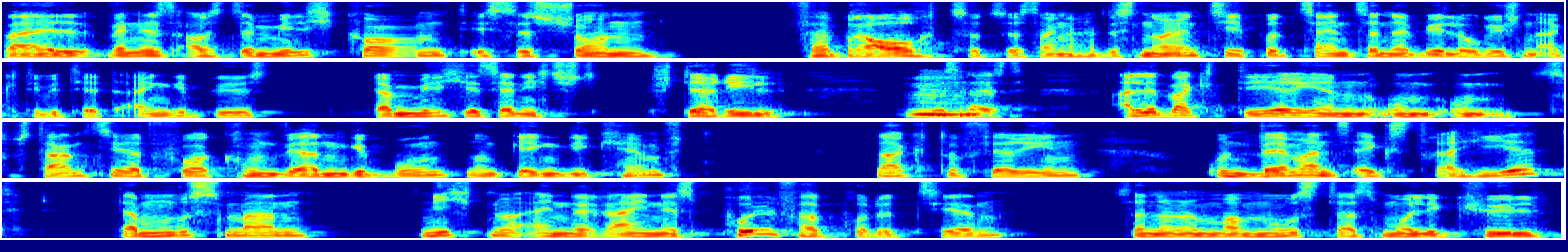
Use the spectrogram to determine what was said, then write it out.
weil wenn es aus der Milch kommt, ist es schon verbraucht sozusagen, hat es 90 Prozent seiner biologischen Aktivität eingebüßt. Ja, Milch ist ja nicht steril. Das mhm. heißt, alle Bakterien und, und Substanzen, die dort vorkommen, werden gebunden und gegen die kämpft Lactoferrin. Und wenn man es extrahiert, dann muss man nicht nur ein reines Pulver produzieren, sondern man muss das Molekül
